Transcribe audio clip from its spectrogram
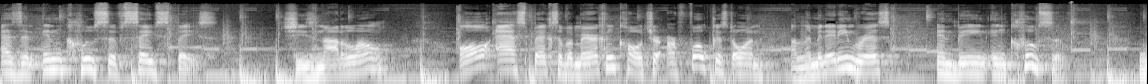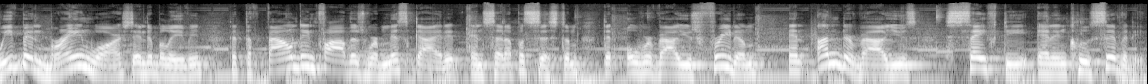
as an inclusive safe space. She's not alone. All aspects of American culture are focused on eliminating risk and being inclusive. We've been brainwashed into believing that the founding fathers were misguided and set up a system that overvalues freedom and undervalues safety and inclusivity.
